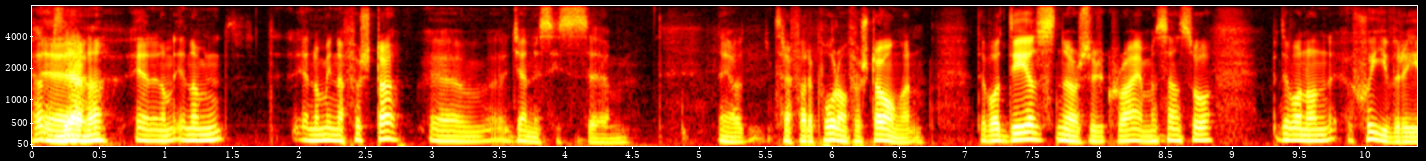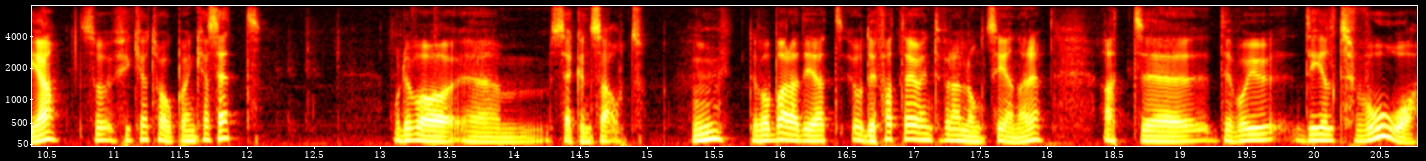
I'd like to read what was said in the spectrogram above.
Hemskt eh, Gärna. En av, en av, en av mina första eh, Genesis, eh, när jag träffade på dem första gången, det var dels Nursery Crime, men sen så, det var någon skivrea, så fick jag tag på en kassett. Och det var ehm, Seconds Out. Mm. Det var bara det att, och det fattade jag inte förrän långt senare, att eh, det var ju del två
